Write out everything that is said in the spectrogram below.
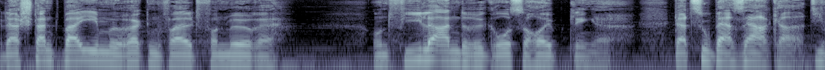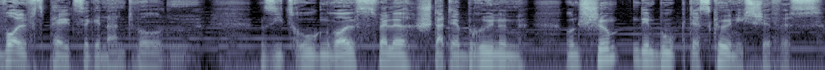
Da stand bei ihm Röckenwald von Möhre und viele andere große Häuptlinge, dazu Berserker, die Wolfspelze genannt wurden. Sie trugen Wolfsfelle statt der Brünen und schirmten den Bug des Königsschiffes.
